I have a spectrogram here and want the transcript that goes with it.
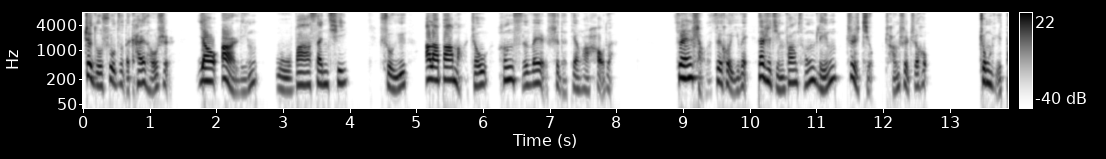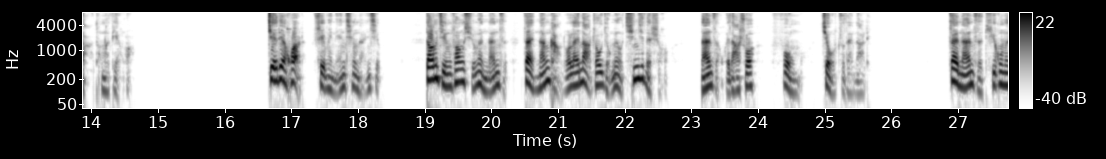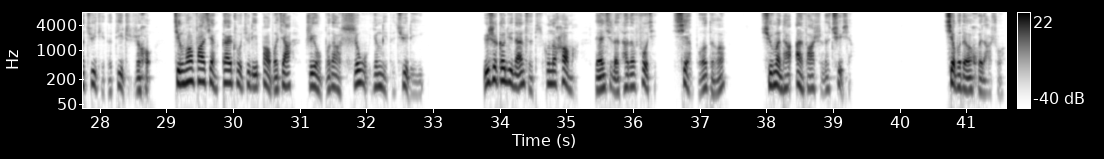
这组数字的开头是幺二零五八三七，属于阿拉巴马州亨茨威尔市的电话号段。虽然少了最后一位，但是警方从零至九尝试之后，终于打通了电话。接电话的是一位年轻男性。当警方询问男子在南卡罗来纳州有没有亲戚的时候，男子回答说父母就住在那里。在男子提供了具体的地址之后，警方发现该处距离鲍勃家只有不到十五英里的距离，于是根据男子提供的号码联系了他的父亲谢伯德，询问他案发时的去向。谢伯德回答说，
